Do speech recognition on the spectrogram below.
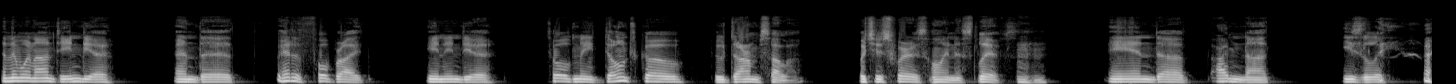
And then went on to India, and the head of Fulbright in India told me, don't go to Dharamsala, which is where His Holiness lives. Mm-hmm. And uh, I'm not easily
